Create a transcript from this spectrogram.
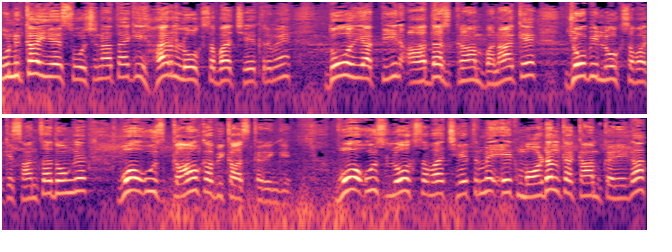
उनका यह सोचना था कि हर लोकसभा क्षेत्र में दो या तीन आदर्श ग्राम बना के जो भी लोकसभा के सांसद होंगे, वो उस गाँव का विकास करेंगे। वो उस लोकसभा क्षेत्र में एक मॉडल का काम करेगा।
